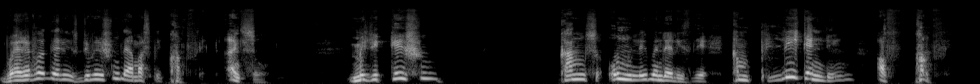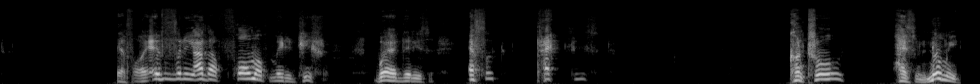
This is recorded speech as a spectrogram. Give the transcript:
Wherever there is division, there must be conflict. And so, meditation comes only when there is the complete ending of conflict. Therefore, every other form of meditation where there is effort, practice, control has no meaning.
